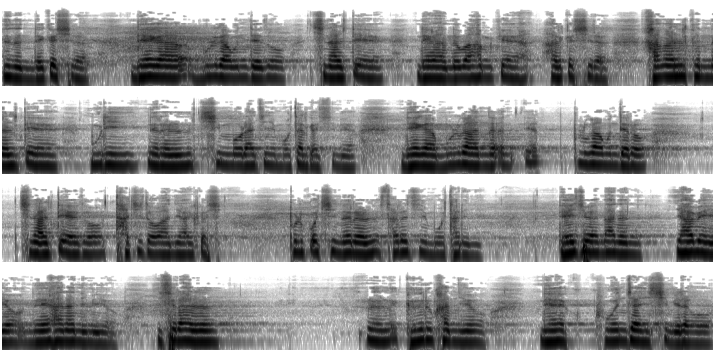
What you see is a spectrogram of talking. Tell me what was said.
너는 내 것이라. 내가 물 가운데도 지날 때 내가 너와 함께 할 것이라. 강을 건널 때 물이 너를 침몰하지 못할 것이며 내가 물 가운데 물 가운데로 지날 때에도 타지도 아니할 것이. 불꽃이 너를 사르지 못하리니. 내 주여 나는 야외요 내 하나님이요 이스라엘을 거룩한 이요 내 구원자이심이라고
